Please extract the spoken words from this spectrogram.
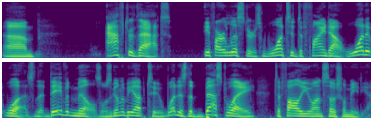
Um, after that, if our listeners wanted to find out what it was that David Mills was going to be up to, what is the best way to follow you on social media?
